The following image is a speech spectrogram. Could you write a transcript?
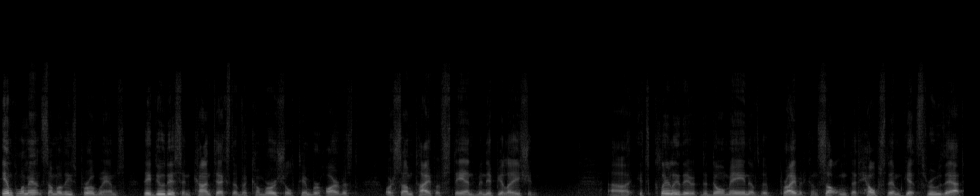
implement some of these programs, they do this in context of a commercial timber harvest or some type of stand manipulation. Uh, it's clearly the, the, domain of the private consultant that helps them get through that,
